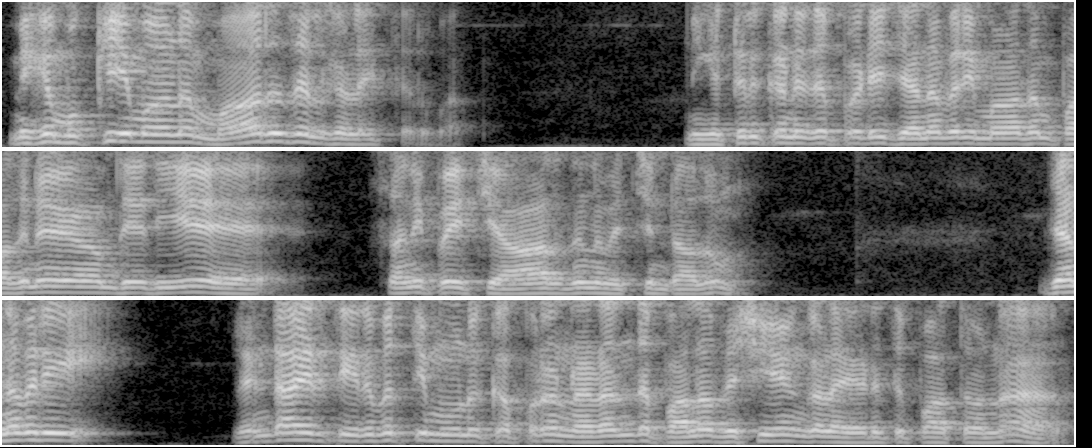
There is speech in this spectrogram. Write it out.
மிக முக்கியமான மாறுதல்களை தருவார். நீங்கள் திருக்கணிதப்படி ஜனவரி மாதம் பதினேழாம் தேதியே சனி பயிற்சி ஆறுதுன்னு வச்சுட்டாலும் ஜனவரி ரெண்டாயிரத்தி இருபத்தி மூணுக்கு அப்புறம் நடந்த பல விஷயங்களை எடுத்து பார்த்தோன்னா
